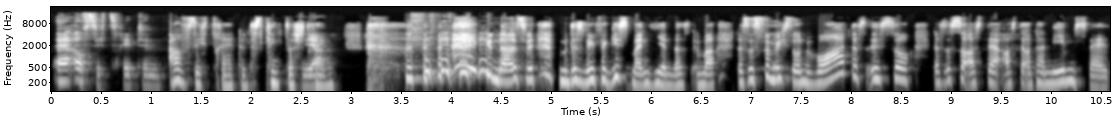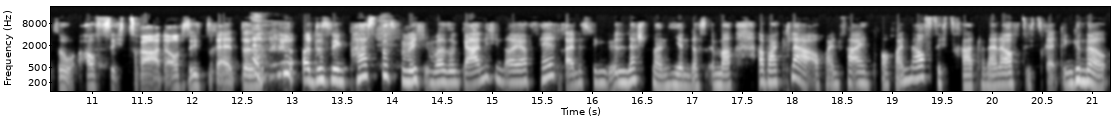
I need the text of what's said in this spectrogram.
Äh, Aufsichtsrätin. Aufsichtsrätin, das klingt so streng. Ja. genau, deswegen, vergisst mein Hirn das immer. Das ist für mich so ein Wort, das ist so, das ist so aus der, aus der Unternehmenswelt, so Aufsichtsrat, Aufsichtsrätin. Und deswegen passt das für mich immer so gar nicht in euer Feld rein. Deswegen löscht mein Hirn das immer. Aber klar, auch ein Verein braucht einen Aufsichtsrat und eine Aufsichtsrätin, genau.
